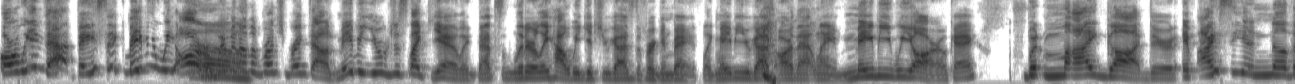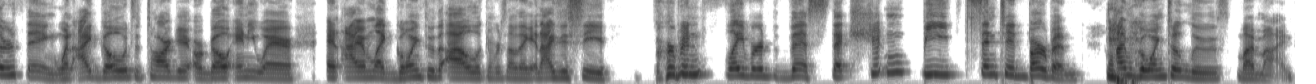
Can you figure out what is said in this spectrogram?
are we that basic? Maybe we are. Oh. Women of the brunch breakdown. Maybe you're just like, yeah, like that's literally how we get you guys to freaking bathe. Like maybe you guys are that lame. Maybe we are, okay? But my God, dude, if I see another thing when I go to Target or go anywhere and I am like going through the aisle looking for something and I just see bourbon flavored this that shouldn't be scented bourbon, I'm going to lose my mind.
